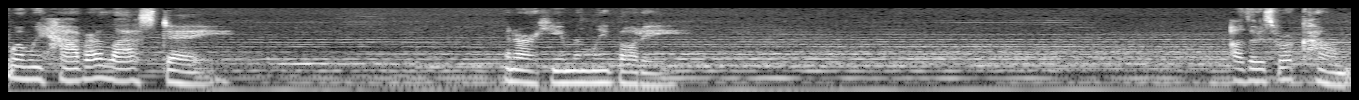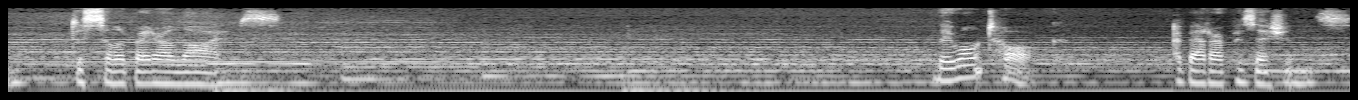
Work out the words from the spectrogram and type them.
When we have our last day in our humanly body, others will come to celebrate our lives. They won't talk about our possessions,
